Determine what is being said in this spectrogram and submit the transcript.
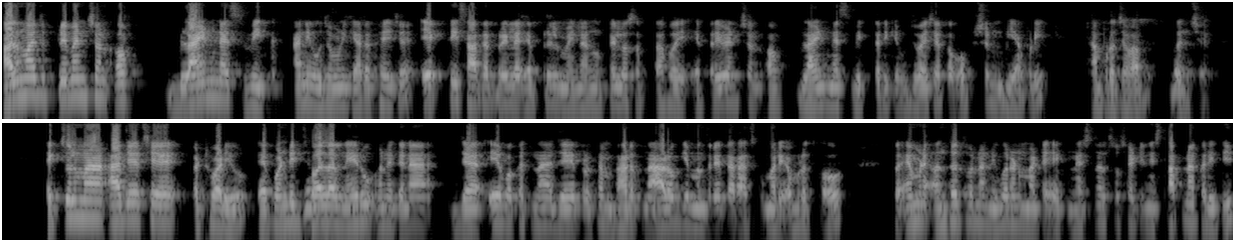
હાલમાં જ પ્રિવેન્શન ઓફ બ્લાઇન્ડનેસ વીક આની ઉજવણી ક્યારે થઈ છે? એકથી સાત એપ્રિલે, એપ્રિલ મહિનાનું પહેલો સપ્તાહ હોય એ પ્રિવેન્શન ઓફ બ્લાઇન્ડનેસ વીક તરીકે ઉજવાય છે. તો ઓપ્શન બી આપણી આપણો જવાબ બનશે. એકચ્યુઅલમાં આ જે છે અઠવાડિયું, એ પંડિત જવાહરલાલ નહેરુ અને તેના જે એ વખતના જે પ્રથમ ભારતના આરોગ્ય મંત્રી હતા રાજકુમારી અમૃત કૌર, તો એમણે અંધત્વના નિવારણ માટે એક નેશનલ સોસાયટીની સ્થાપના કરી હતી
